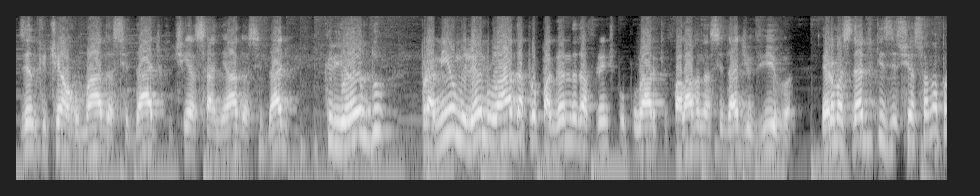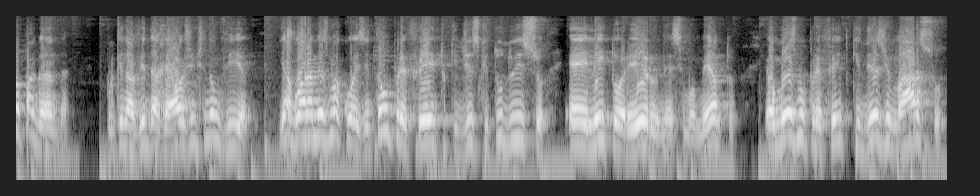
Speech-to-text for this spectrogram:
dizendo que tinha arrumado a cidade, que tinha saneado a cidade, criando, para mim eu me lembro lá da propaganda da Frente Popular, que falava na cidade viva. Era uma cidade que existia só na propaganda porque na vida real a gente não via. E agora a mesma coisa. Então o prefeito que diz que tudo isso é eleitoreiro nesse momento, é o mesmo prefeito que desde março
